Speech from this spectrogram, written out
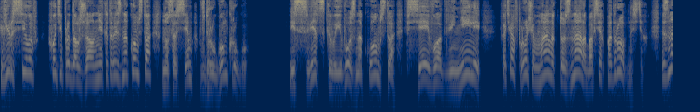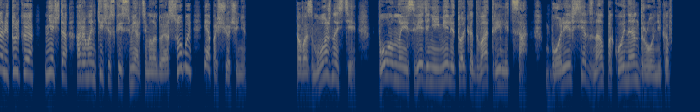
Версилов хоть и продолжал некоторые знакомства, но совсем в другом кругу. Из светского его знакомства все его обвинили, хотя, впрочем, мало кто знал обо всех подробностях. Знали только нечто о романтической смерти молодой особы и о пощечине. По возможности Полные сведения имели только два-три лица. Более всех знал покойный Андроников,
